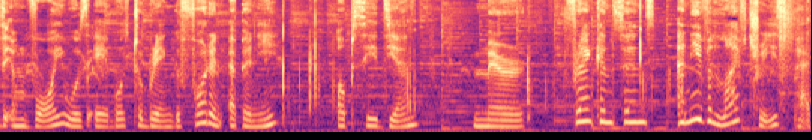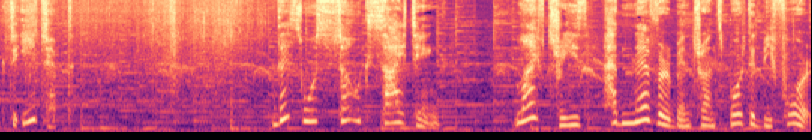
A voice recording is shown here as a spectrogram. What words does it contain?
The envoy was able to bring foreign ebony, obsidian, myrrh, frankincense, and even live trees back to Egypt. This was so exciting. Live trees had never been transported before.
